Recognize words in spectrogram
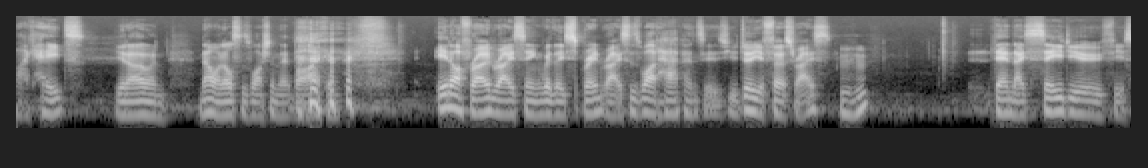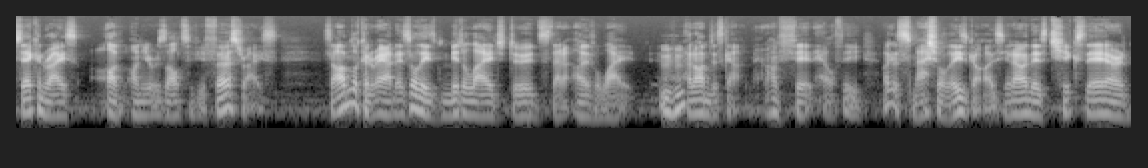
like heats, you know, and no one else is washing their bike. And in off road racing with these sprint races, what happens is you do your first race, Mm-hmm. then they seed you for your second race on, on your results of your first race. So I'm looking around, there's all these middle aged dudes that are overweight. Mm-hmm. And I'm just going, man, I'm fit, healthy. I'm going to smash all these guys, you know. And there's chicks there, and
